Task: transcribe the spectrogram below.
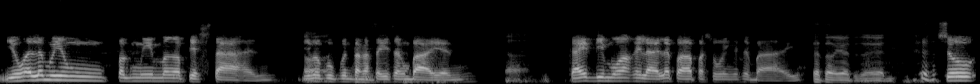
Yung alam mo yung pag may mga piyestahan, di ba Oo. pupunta ka sa isang bayan, Ah. kahit di mo kakilala, papasukin ka sa bahay. Totoo yun, totoo yun. So,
